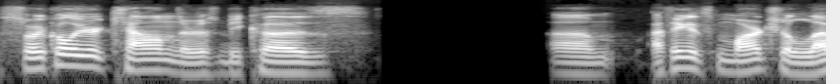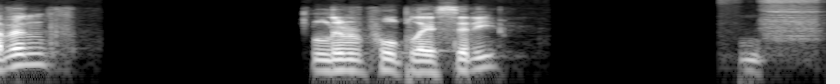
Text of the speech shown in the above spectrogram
circle your calendars because um, I think it's March 11th. Liverpool play City. Oof.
